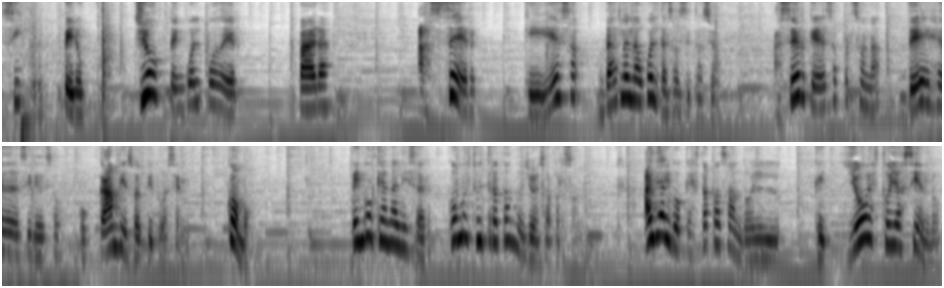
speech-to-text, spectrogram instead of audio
Sí, pero yo tengo el poder para hacer que esa, darle la vuelta a esa situación, hacer que esa persona deje de decir eso o cambie su actitud hacia mí. ¿Cómo? Tengo que analizar cómo estoy tratando yo a esa persona. Hay algo que está pasando en lo que yo estoy haciendo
